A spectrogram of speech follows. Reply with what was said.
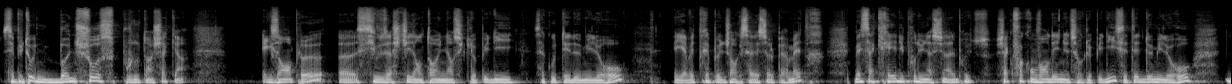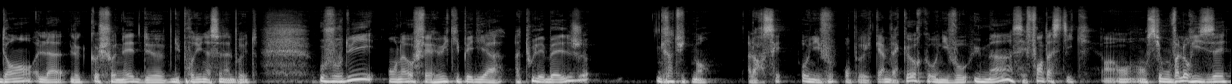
C'est plutôt une bonne chose pour tout un chacun. Exemple, euh, si vous achetez dans le temps une encyclopédie, ça coûtait 2000 euros. Et il y avait très peu de gens qui savaient se le permettre, mais ça créait du produit national brut. Chaque fois qu'on vendait une encyclopédie, c'était 2000 euros dans le cochonnet du produit national brut. Aujourd'hui, on a offert Wikipédia à tous les Belges gratuitement. Alors c'est au niveau, on peut être quand même d'accord qu'au niveau humain, c'est fantastique. si on valorisait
